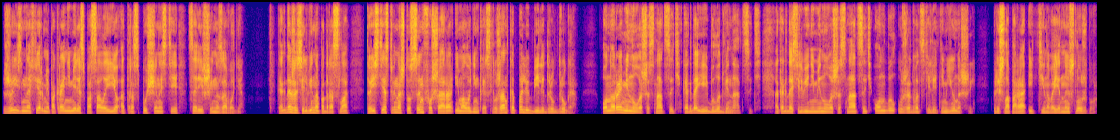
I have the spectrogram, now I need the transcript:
Жизнь на ферме, по крайней мере, спасала ее от распущенности, царившей на заводе. Когда же Сильвина подросла, то естественно, что сын Фушара и молоденькая служанка полюбили друг друга. Оноре минуло 16, когда ей было 12, а когда Сильвине минуло 16, он был уже 20-летним юношей. Пришла пора идти на военную службу.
